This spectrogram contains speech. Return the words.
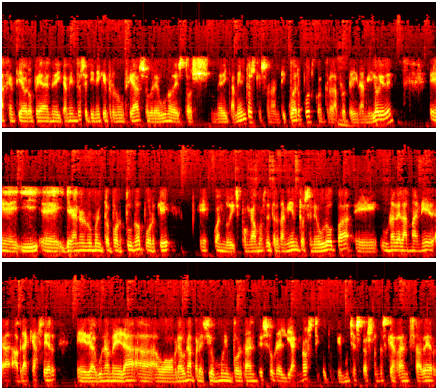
la Agencia Europea de Medicamentos se tiene que pronunciar sobre uno de estos medicamentos, que son anticuerpos contra la proteína amiloide. Eh, y, llegan en un momento oportuno porque eh, cuando dispongamos de tratamientos en Europa, eh, una de las maneras habrá que hacer de alguna manera o habrá una presión muy importante sobre el diagnóstico, porque muchas personas querrán saber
